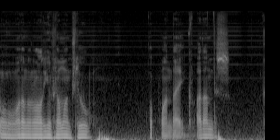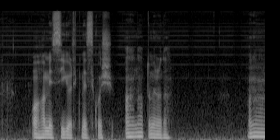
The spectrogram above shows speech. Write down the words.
Oo adamda Ronaldinho falan varmış lo. Hop Van Dijk adamdır. Aha Messi'yi gördük. Messi koş. Ana ne yaptım ben orada? Ana.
